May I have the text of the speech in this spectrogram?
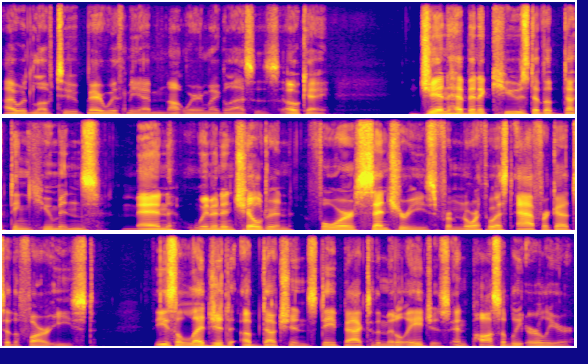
I would love to. Bear with me. I'm not wearing my glasses. Okay. Jinn have been accused of abducting humans, men, women, and children for centuries from Northwest Africa to the Far East. These alleged abductions date back to the Middle Ages and possibly earlier.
